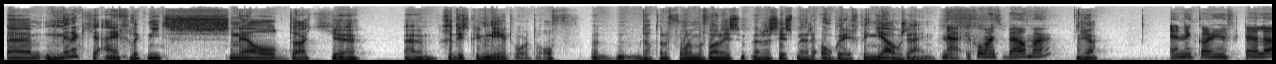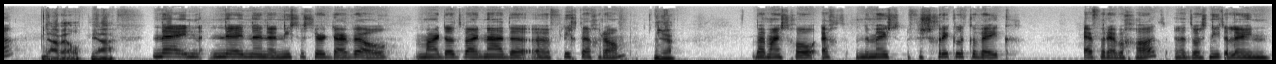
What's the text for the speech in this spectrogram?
ehm, merk je eigenlijk niet snel dat je ehm, gediscrimineerd wordt... of eh, dat er vormen van raci- racisme ook richting jou zijn. Nou, ik kom uit de Bijlmer. Ja? En ik kan je vertellen... Daar wel, ja. Nee, nee, nee, nee, niet zozeer daar wel. Maar dat wij na de eh, vliegtuigramp... Ja. bij mijn school echt de meest verschrikkelijke week ever hebben gehad. En het was niet alleen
